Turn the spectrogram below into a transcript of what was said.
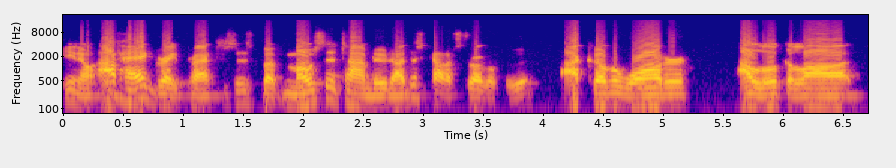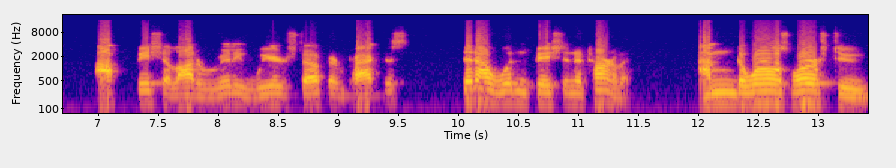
You know, I've had great practices, but most of the time, dude, I just kind of struggle through it. I cover water. I look a lot. I fish a lot of really weird stuff in practice that I wouldn't fish in a tournament. I'm the world's worst to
